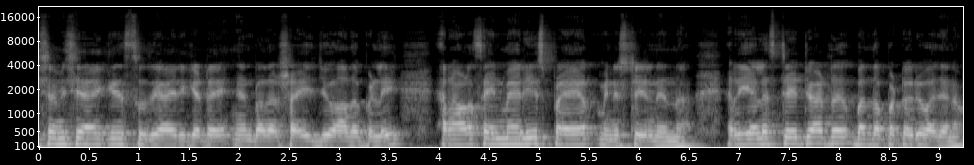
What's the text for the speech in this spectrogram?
ഈശമിശിയായിക്ക് സ്തുതിയായിരിക്കട്ടെ. ഞാൻ brother Shaiju Adappally. Ernakulam saint Mary's prayer മിനിസ്ട്രിയിൽ നിന്ന്. റിയൽ എസ്റ്റേറ്റുമായിട്ട് ബന്ധപ്പെട്ട ഒരു വചനം.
